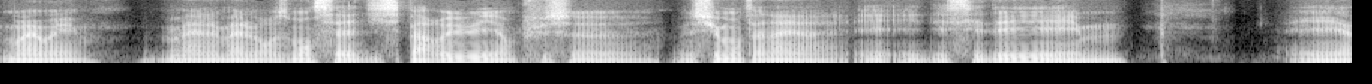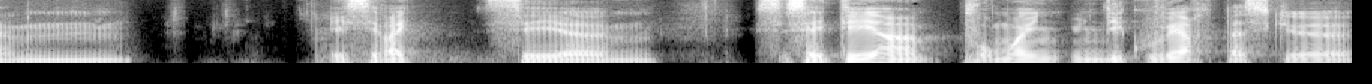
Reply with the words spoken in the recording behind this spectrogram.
ouais, ouais. Mal- malheureusement, ça a disparu et en plus, euh, Monsieur Montana est, est décédé et et euh, et c'est vrai que c'est euh, ça a été un, pour moi une, une découverte parce que euh,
